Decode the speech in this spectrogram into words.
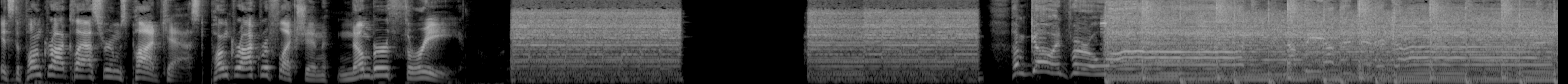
It's the Punk Rock Classrooms podcast, Punk Rock Reflection number three. I'm going for a walk. Not the after dinner kind.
